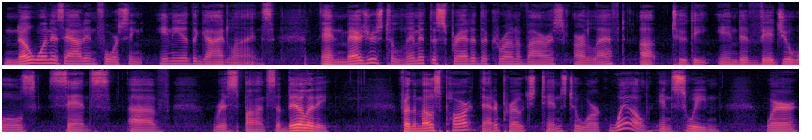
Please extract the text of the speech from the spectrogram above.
no one is out enforcing any of the guidelines. And measures to limit the spread of the coronavirus are left up to the individual's sense of responsibility. For the most part, that approach tends to work well in Sweden, where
